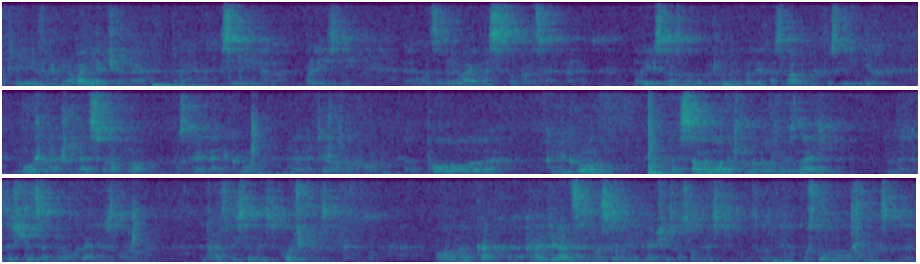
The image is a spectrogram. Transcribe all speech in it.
При формировании очага э, семейного болезни э, вот заболеваемость стопроцентная. Ну, если у нас много пожилых больных ослабленных, то среди них можно ожидать все равно, пускай это омикрон, э, тяжелых форм. По э, омикрону э, самое главное, что мы должны знать, защититься от него крайне сложно. И трансмиссивность очень высокая. Он как радиация по своей проникающей способности, вот, условно можно так сказать.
